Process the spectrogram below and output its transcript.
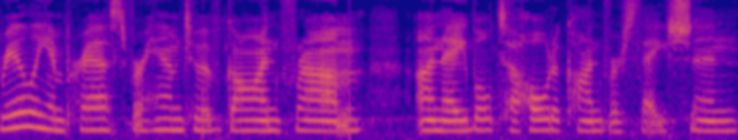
really impressed for him to have gone from unable to hold a conversation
